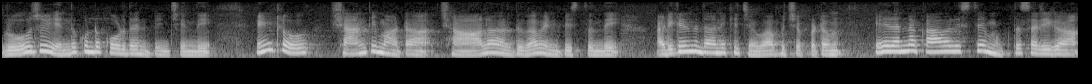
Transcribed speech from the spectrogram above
రోజు ఎందుకు ఉండకూడదనిపించింది ఇంట్లో శాంతి మాట చాలా అరుదుగా వినిపిస్తుంది. అడిగిన దానికి జవాబు చెప్పటం ఏదన్నా కావలిస్తే ముక్తసరిగా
